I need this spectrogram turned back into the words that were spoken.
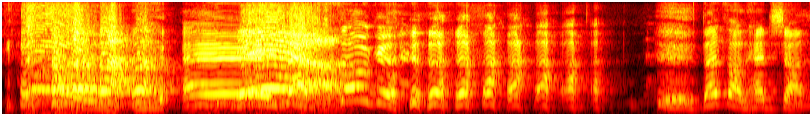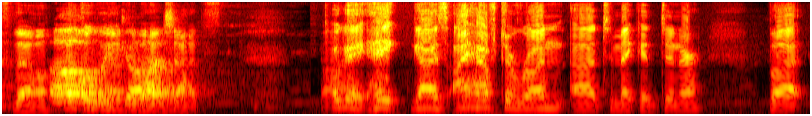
Hey, Yeah! that's so good. that's on headshots though. that's Oh only my on God. for the headshots. Okay, hey guys, I have to run uh, to make a dinner, but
